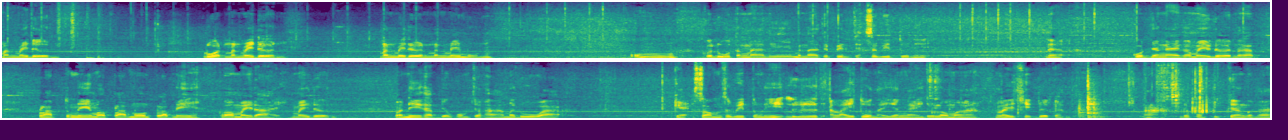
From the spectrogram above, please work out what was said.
มันไม่เดินลวดมันไม่เดิน มันไม่เดินมันไม่หมุน ผมก็ดูตั้งนานนี่มันน่าจะเป็นจากสวิตตัวนี้ เนี่ย กดยังไงก็ไม่เดินนะครับ ปรับตรงนี้มาปรับโน่นปรับนี่ก็ไม่ได้ไม่เดิน วันนี้ครับเดี๋ยวผมจะพามาดูว่า แกะซ่อมสวิตช์ตรงนี้ หรืออะไรตัวไหนยังไงเดี๋ยวเรามาไล่เช็คด้วยกัน อะเดี๋ยวผมปิดเครื่องก่อนนะ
